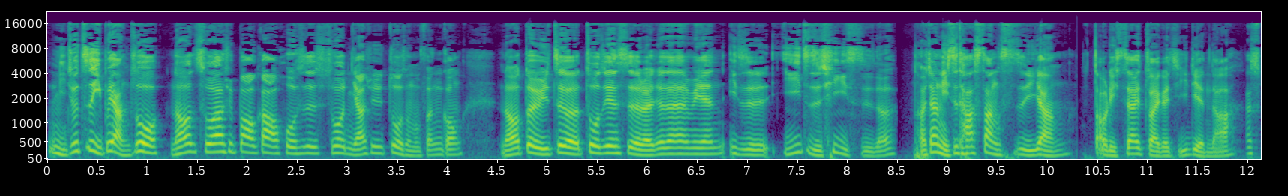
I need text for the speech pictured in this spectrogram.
你就自己不想做，然后说要去报告，或者是说你要去做什么分工，然后对于这个做这件事的人就在那边一直颐指气使的，好像你是他上司一样，到底是在拽个几点的？啊是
